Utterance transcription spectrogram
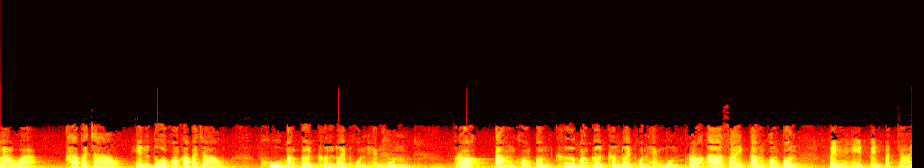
กล่าวว่า ข้าพเจ้าเห็นตัวของข้าพเจ้า ผู้บังเกิดขึ้นด้วยผลแห่งบุญ เพราะกรรมของตนคือบังเกิดขึ้นด้วยผลแห่งบุญ เพราะอาศัยกรรมของตนเป็นเหตุเป็นปัจจัย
